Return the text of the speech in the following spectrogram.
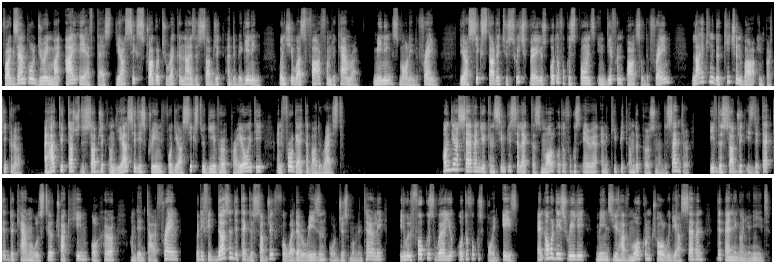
For example, during my IAF test, the R6 struggled to recognize the subject at the beginning when she was far from the camera meaning small in the frame. The R6 started to switch various autofocus points in different parts of the frame, liking the kitchen bar in particular. I had to touch the subject on the LCD screen for the R6 to give her priority and forget about the rest. On the R7, you can simply select a small autofocus area and keep it on the person at the center. If the subject is detected, the camera will still track him or her on the entire frame, but if it doesn't detect the subject for whatever reason or just momentarily, it will focus where your autofocus point is. And all this really means you have more control with the R7 depending on your needs.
